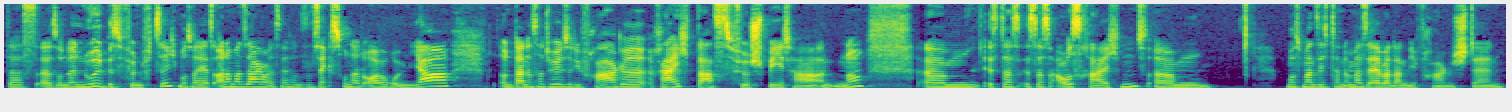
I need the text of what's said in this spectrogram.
das, also ne, 0 bis 50, muss man jetzt auch nochmal sagen, das sind 600 Euro im Jahr. Und dann ist natürlich so die Frage, reicht das für später? Ne? Ähm, ist, das, ist das ausreichend? Ähm, muss man sich dann immer selber dann die Frage stellen.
